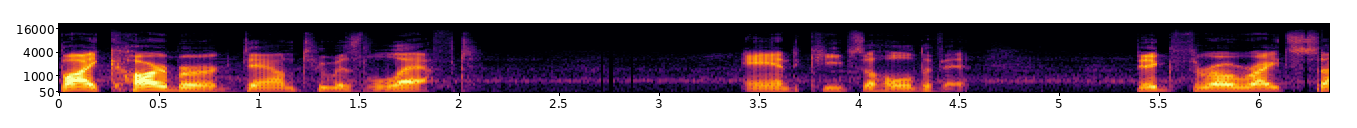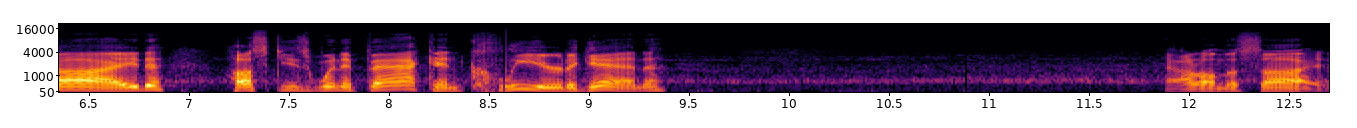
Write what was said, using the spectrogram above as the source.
by Carberg down to his left and keeps a hold of it. Big throw right side. Huskies win it back and cleared again. Out on the side.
